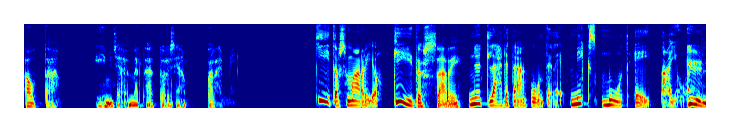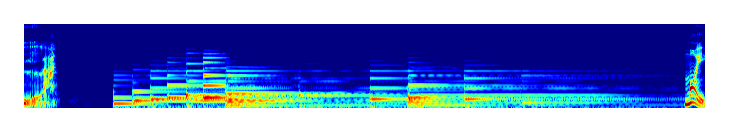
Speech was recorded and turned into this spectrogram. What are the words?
auttaa ihmisiä ymmärtää toisiaan paremmin. Kiitos Marjo. Kiitos Sari. Nyt lähdetään kuuntelemaan, miksi muut ei tajua. Kyllä. Moi!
